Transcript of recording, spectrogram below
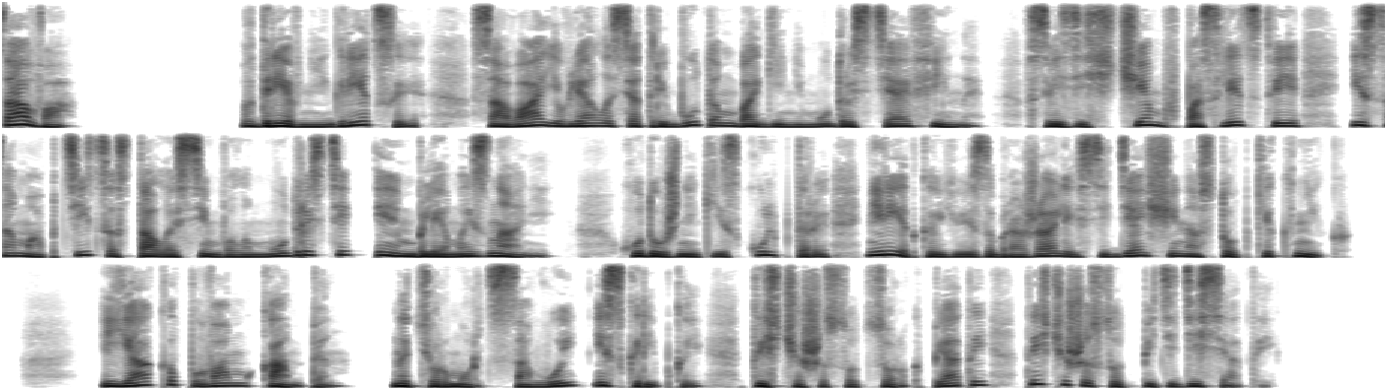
Сова. В Древней Греции сова являлась атрибутом богини мудрости Афины, в связи с чем впоследствии и сама птица стала символом мудрости и эмблемой знаний. Художники и скульпторы нередко ее изображали сидящей на стопке книг. Якоб вам Кампен. Натюрморт с совой и скрипкой. 1645-1650.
